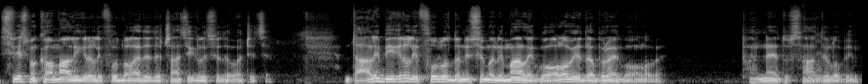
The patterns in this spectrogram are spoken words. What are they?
Svi smo kao mali igrali futbol, ajde dečaci igrali su devojčice. Da li bi igrali futbol da nisu imali male golove i da broje golove? Pa ne, dosadilo bi im.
